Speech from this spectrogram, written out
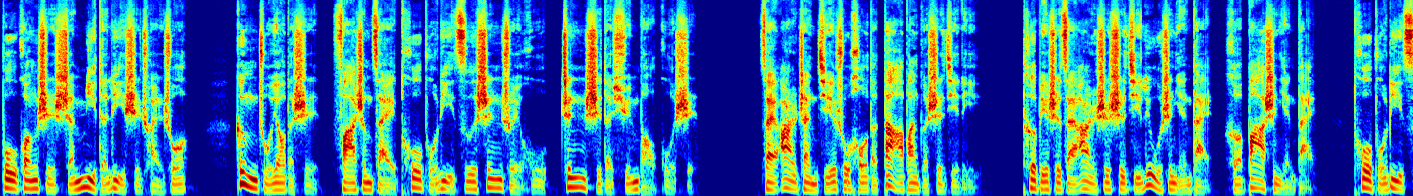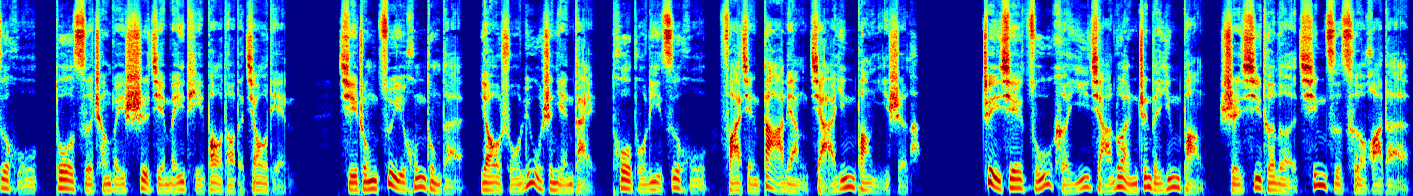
不光是神秘的历史传说，更主要的是发生在托普利兹深水湖真实的寻宝故事。在二战结束后的大半个世纪里，特别是在二十世纪六十年代和八十年代，托普利兹湖多次成为世界媒体报道的焦点。其中最轰动的要数六十年代托普利兹湖发现大量假英镑一事了。这些足可以假乱真的英镑是希特勒亲自策划的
